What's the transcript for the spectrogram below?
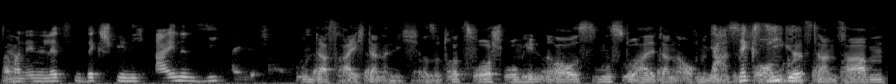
weil Ja. man in den letzten sechs Spielen nicht einen Sieg eingefahren hat. Und das reicht dann nicht. Also trotz Vorsprung hinten raus musst du halt dann auch eine Ja, gewisse sechs Formkonstanz haben.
